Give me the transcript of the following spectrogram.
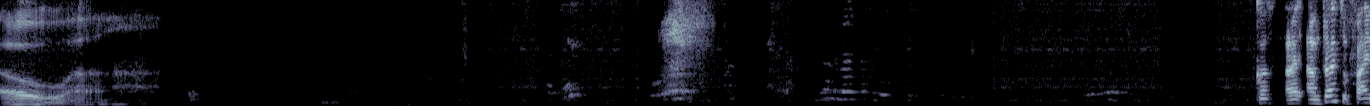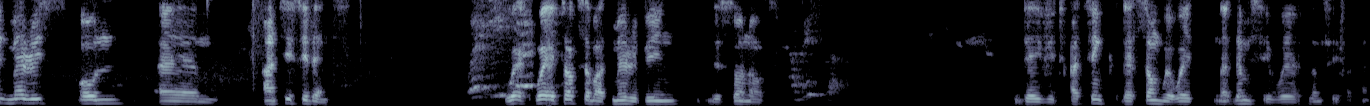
oh, uh, Because I, I'm trying to find Mary's own um, antecedents, where, where it talks about Mary being the son of David. I think there's somewhere where let me see where let me see if I can.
